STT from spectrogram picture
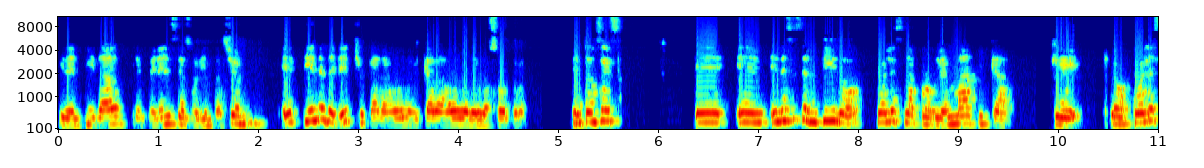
identidad, preferencias, orientación. Él tiene derecho cada uno y cada uno de nosotros. Entonces, eh, en, ese sentido, ¿cuál es la problemática que ¿Cuál es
